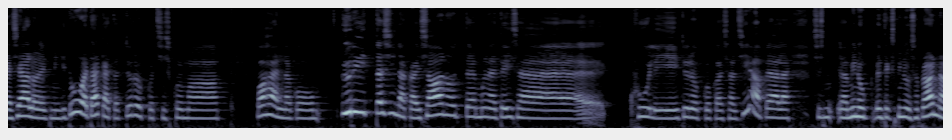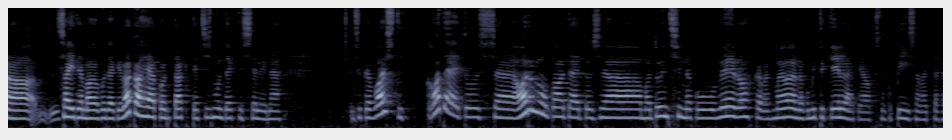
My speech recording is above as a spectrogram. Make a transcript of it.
ja seal olid mingid uued ägedad tüdrukud, siis kui ma vahel nagu üritasin, aga ei saanud mõne teise cool'i tüdrukuga seal sina peale, siis ja minu, näiteks minu sõbranna sai temaga kuidagi väga hea kontakt, et siis mul tekkis selline sihuke vastik kadedus, armukadedus ja ma tundsin nagu veel rohkem, et ma ei ole nagu mitte kellegi jaoks nagu piisav, et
